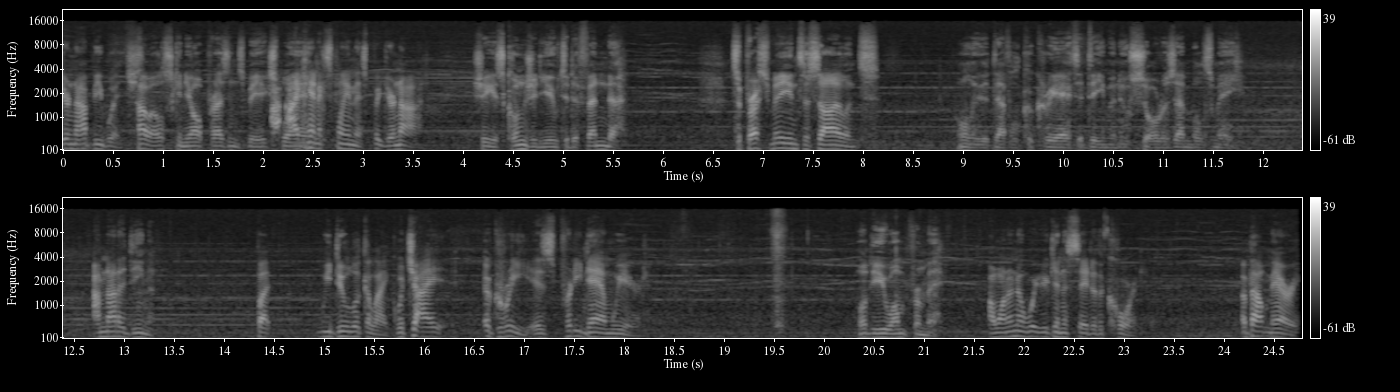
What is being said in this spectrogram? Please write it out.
You're not bewitched. How else can your presence be I, explained? I can't explain this, but you're not. She has conjured you to defend her. To press me into silence. Only the devil could create a demon who so resembles me. I'm not a demon. But we do look alike, which I agree is pretty damn weird. What do you want from me? I want to know what you're gonna say to the court. About Mary.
